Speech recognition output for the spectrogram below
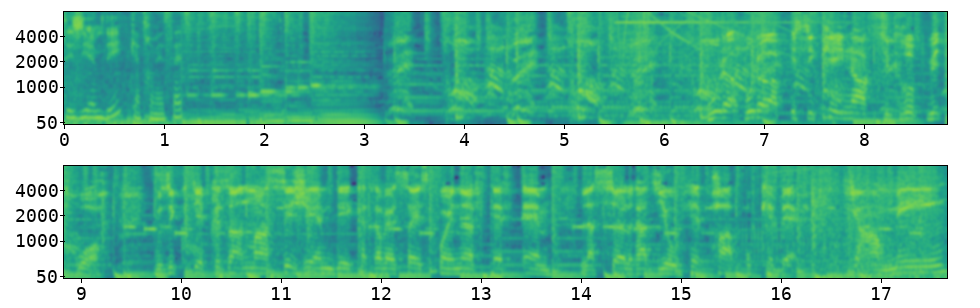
Facebook, c'est JMD 87. What up, what up, ici K-Nox du groupe 8-3. Vous écoutez présentement CGMD 96.9 FM, la seule radio hip-hop au Québec. Y'all mean?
